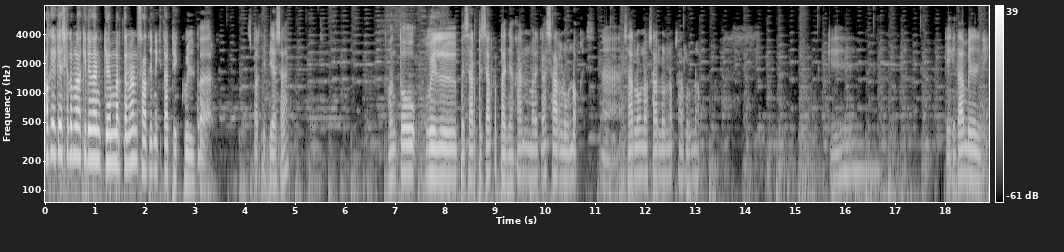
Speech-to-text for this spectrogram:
Oke guys, ketemu lagi dengan gamer tenan. Saat ini kita di guild bar. Seperti biasa. Untuk guild besar-besar kebanyakan mereka sarlunok. guys. Nah, sarlunok, sarlunok, sarlunok. Oke. Oke, kita ambil ini.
